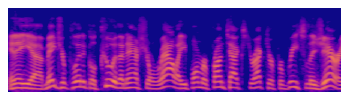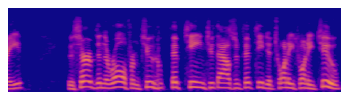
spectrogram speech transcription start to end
In a uh, major political coup of the national rally, former Frontex director Fabrice Leggeri, who served in the role from 2015, 2015 to 2022,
